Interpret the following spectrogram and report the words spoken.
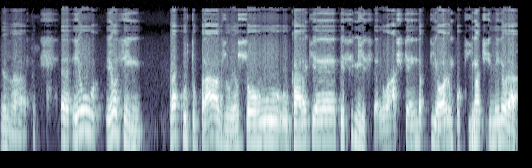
Exato. É, eu, eu, assim, para curto prazo, eu sou o, o, cara que é pessimista. Eu acho que ainda piora um pouquinho antes de melhorar.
